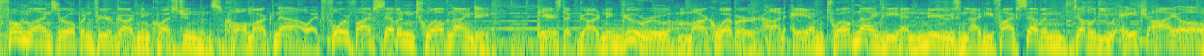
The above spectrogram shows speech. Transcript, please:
Phone lines are open for your gardening questions. Call Mark now at 457 1290. Here's the gardening guru, Mark Webber, on AM 1290 and News 957 WHIO.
